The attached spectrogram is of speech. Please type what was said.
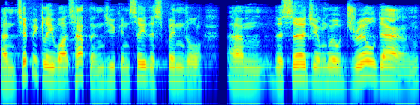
And typically, what's happened, you can see the spindle, um, the surgeon will drill down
